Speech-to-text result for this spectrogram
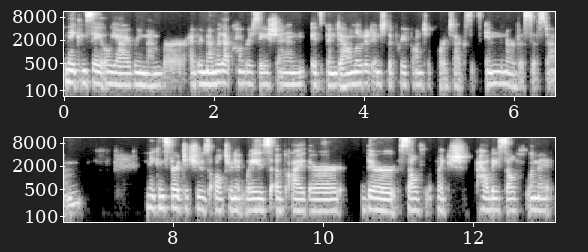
and they can say, oh, yeah, I remember. I remember that conversation. It's been downloaded into the prefrontal cortex, it's in the nervous system. And they can start to choose alternate ways of either their self, like sh- how they self limit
